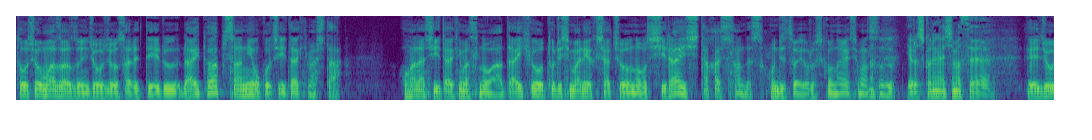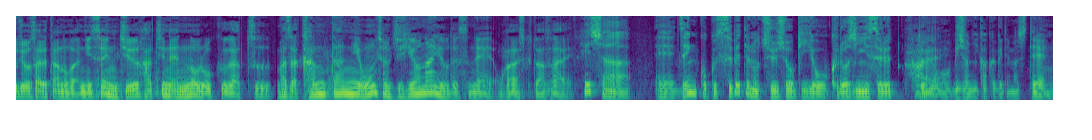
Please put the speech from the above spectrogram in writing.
東証マザーズに上場されているライトアップさんにお越しいただきました。お話しいただきますのは代表取締役社長の白石隆さんです。本日はよろしくお願いします。よろしくお願いします。えー、上場されたのが2018年の6月。まずは簡単に御社の事業内容ですね、お話しください。弊社、えー、全国すべての中小企業を黒字にするというのをビジョンに掲げてまして、はいうん。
